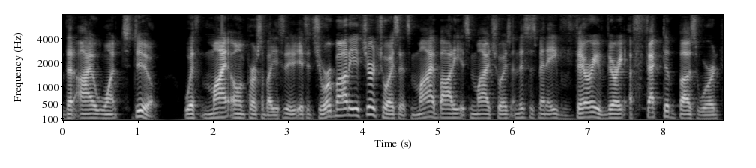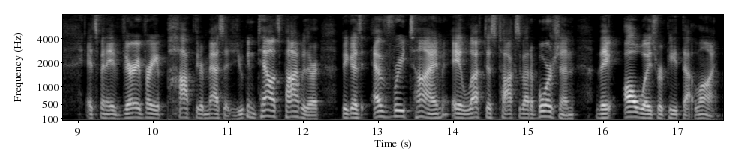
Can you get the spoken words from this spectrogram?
that I want to do with my own personal body. If it's your body, it's your choice. It's my body, it's my choice. And this has been a very, very effective buzzword. It's been a very, very popular message. You can tell it's popular because every time a leftist talks about abortion, they always repeat that line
